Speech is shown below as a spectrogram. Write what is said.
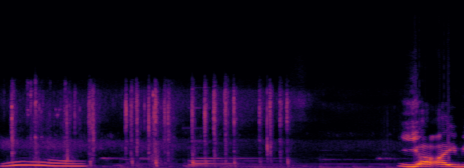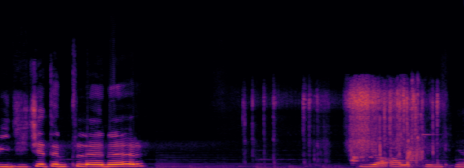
Wow. Ja, aj widzicie ten plener? Ja, ale pięknie.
